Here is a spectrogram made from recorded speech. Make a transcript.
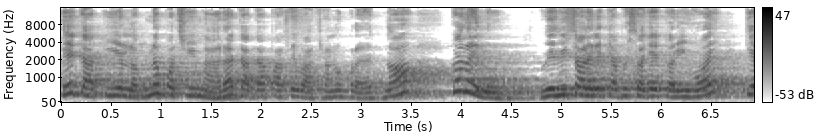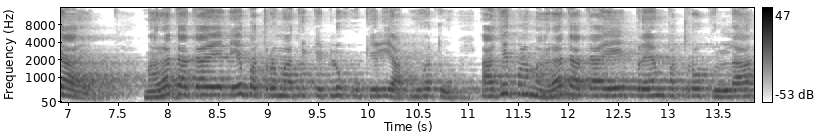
તે કાકીએ લગ્ન પછી મારા કાકા પાસે વાંચવાનો પ્રયત્ન કરેલો. વેવિસર એટલે કે આપણે સગાઈ કરી હોય ત્યારે. મારા કાકાએ એ પત્રમાંથી કેટલુંક ઉકેલી આપ્યું હતું. આજે પણ મારા કાકાએ પ્રેમ પત્રો ખુલ્લા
